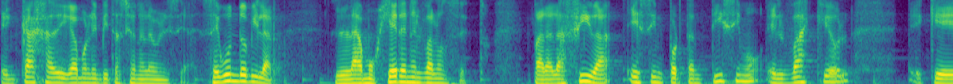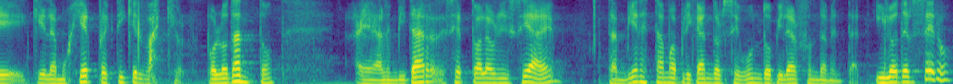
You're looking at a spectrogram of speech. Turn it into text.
encaja, digamos, la invitación a la universidad. Segundo pilar, la mujer en el baloncesto. Para la FIBA es importantísimo el básquetbol eh, que, la mujer practique el básquetbol. Por lo tanto, eh, al invitar ¿cierto? a las universidades, también estamos aplicando el segundo pilar fundamental. Y lo tercero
